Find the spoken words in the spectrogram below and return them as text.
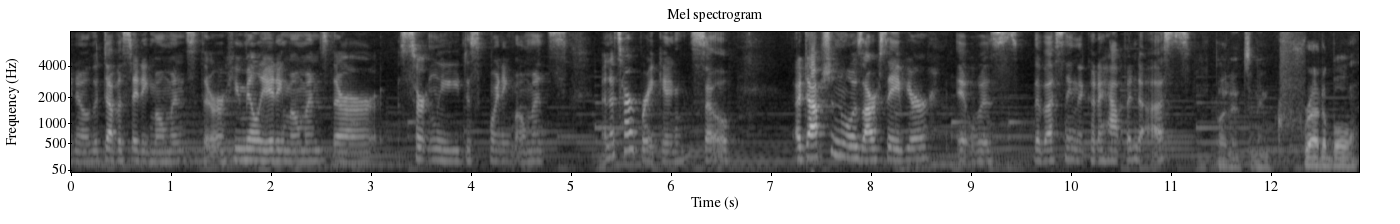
you know, the devastating moments, there are humiliating moments, there are certainly disappointing moments, and it's heartbreaking. So, adoption was our savior. It was the best thing that could have happened to us. But it's an incredible,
